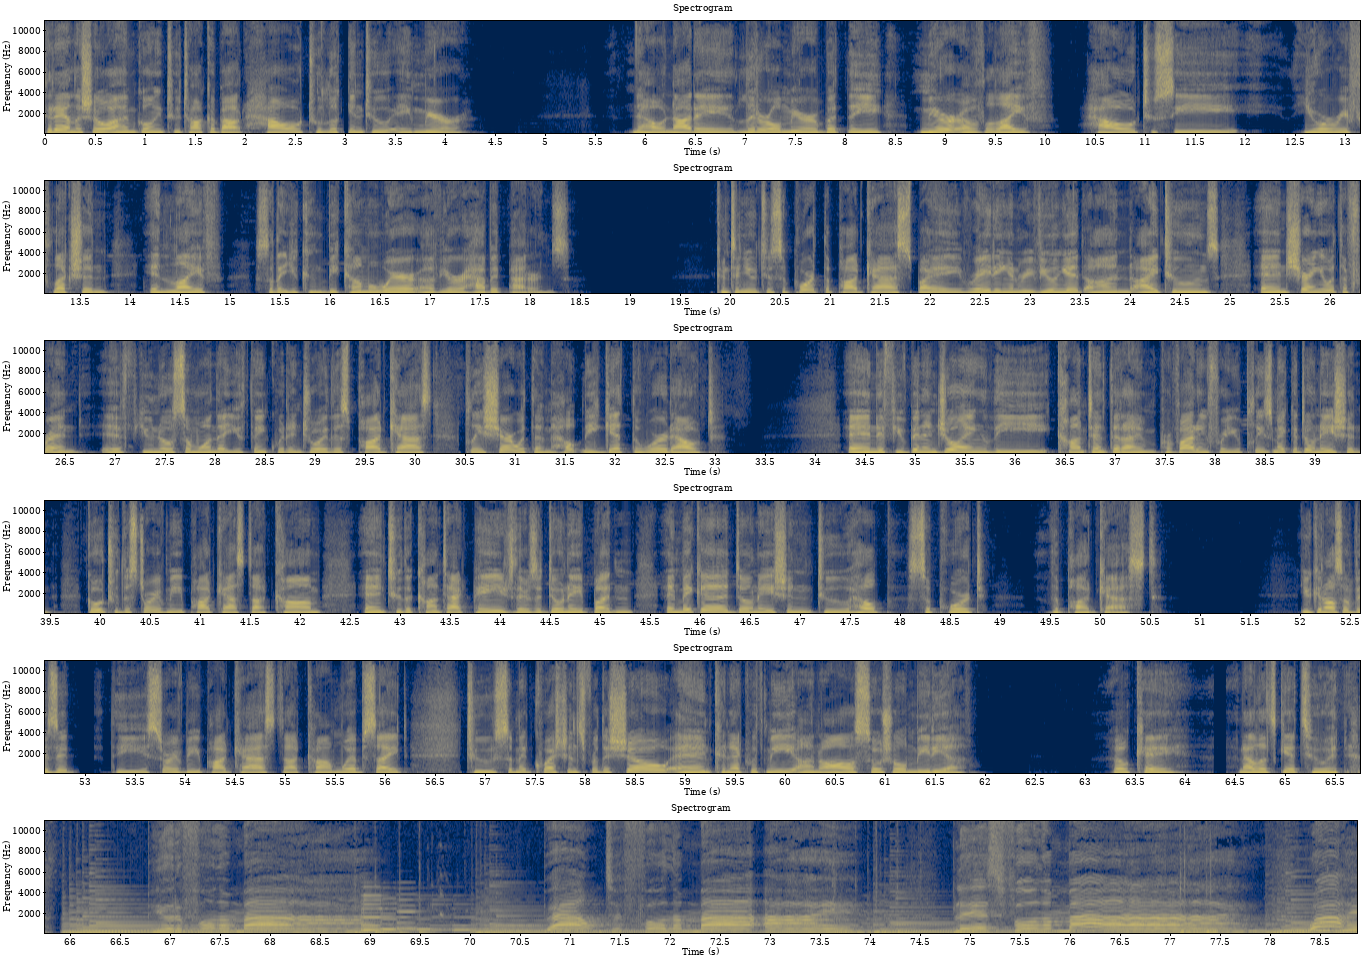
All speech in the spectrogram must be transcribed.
Today on the show, I'm going to talk about how to look into a mirror. Now, not a literal mirror, but the mirror of life, how to see your reflection in life so that you can become aware of your habit patterns. Continue to support the podcast by rating and reviewing it on iTunes and sharing it with a friend. If you know someone that you think would enjoy this podcast, please share it with them. Help me get the word out. And if you've been enjoying the content that I'm providing for you, please make a donation. Go to the storyofmepodcast.com and to the contact page, there's a donate button, and make a donation to help support the podcast. You can also visit the storyofmepodcast.com website to submit questions for the show and connect with me on all social media. Okay, now let's get to it. Beautiful am I, bountiful am I, blissful am I. Why,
